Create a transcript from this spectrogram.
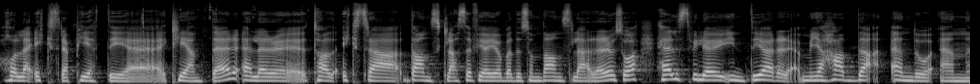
hålla extra PT-klienter eller ta extra dansklasser för jag jobbade som danslärare och så. Helst vill jag ju inte göra det men jag hade ändå en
